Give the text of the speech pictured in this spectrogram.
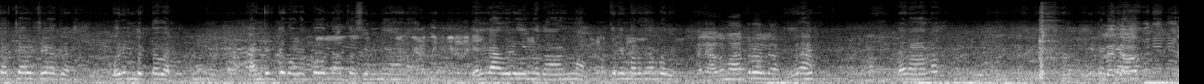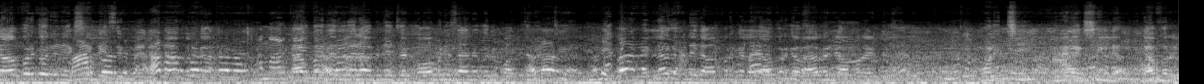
ചർച്ചാ വിഷയമൊക്കെ ഒരു വിട്ടവൻ കണ്ടിട്ട് കുഴപ്പമില്ലാത്ത സിനിമയാണ്. എല്ലാവരും ഒന്ന് കാണണം. ഇത്രയും പറഞ്ഞാൽ പോലും അല്ല അത് മാത്രമല്ല. ഇതുവരെ അഭിനയിച്ച കോമഡി സാധനമൊക്കെ ഒരു പത്ത് മിനിറ്റ് ഇപ്പൊ തന്നെ എല്ലാവരും പിന്നെ ജാഫർക്കല്ല. ജാഫർക്ക് വേറൊരു ജാഫറായിട്ട് പൊളിച്ച് ഒരു രക്ഷയില്ല ജാഫർ ഈ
